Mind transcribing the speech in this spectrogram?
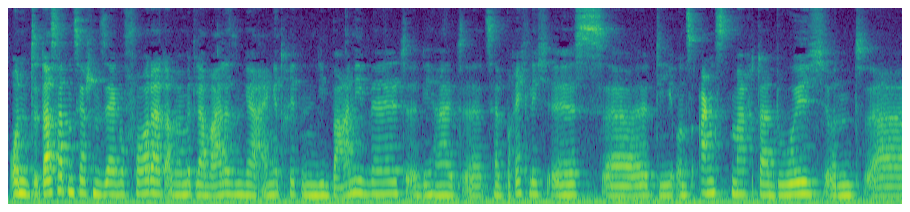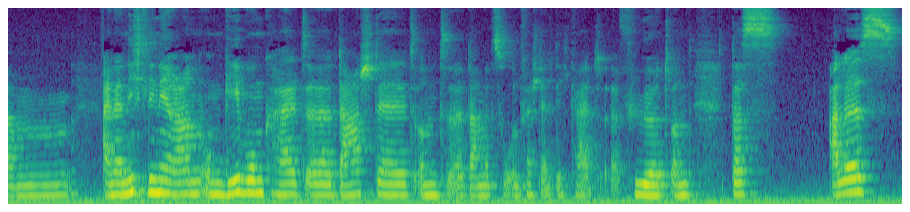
Und das hat uns ja schon sehr gefordert, aber mittlerweile sind wir eingetreten in die Barney-Welt, äh, die halt äh, zerbrechlich ist, äh, die uns Angst macht dadurch und ähm, einer nicht-linearen Umgebung halt äh, darstellt und äh, damit zu Unverständlichkeit äh, führt. Und das alles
